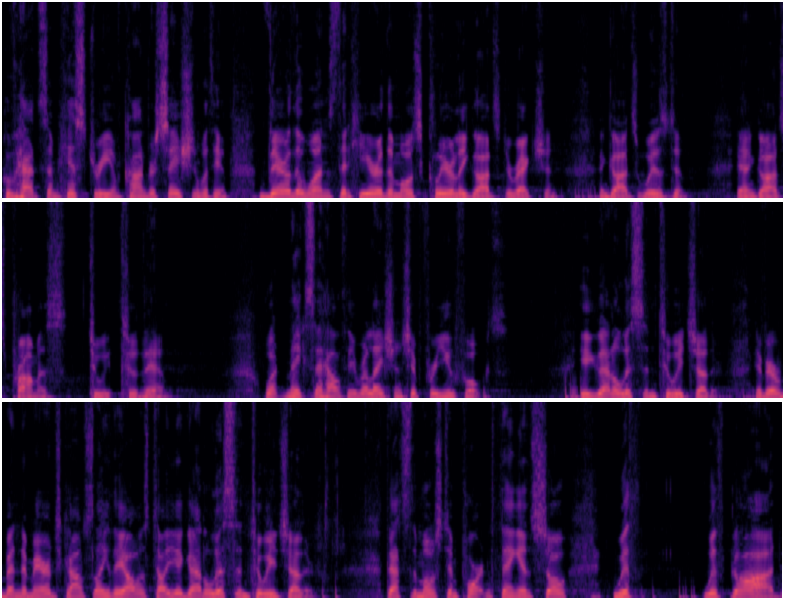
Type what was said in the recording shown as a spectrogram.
who've had some history of conversation with Him. They're the ones that hear the most clearly God's direction and God's wisdom and God's promise to, to them. What makes a healthy relationship for you folks? You got to listen to each other. Have you ever been to marriage counseling? They always tell you you got to listen to each other. That's the most important thing. And so, with, with God,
